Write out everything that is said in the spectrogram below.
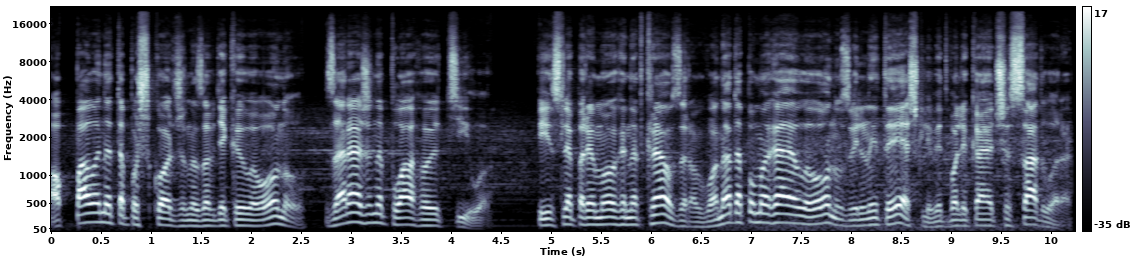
Опалене та пошкоджене завдяки Леону, заражене плагою тіло. Після перемоги над Краузером вона допомагає Леону звільнити Ешлі, відволікаючи Садлера.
